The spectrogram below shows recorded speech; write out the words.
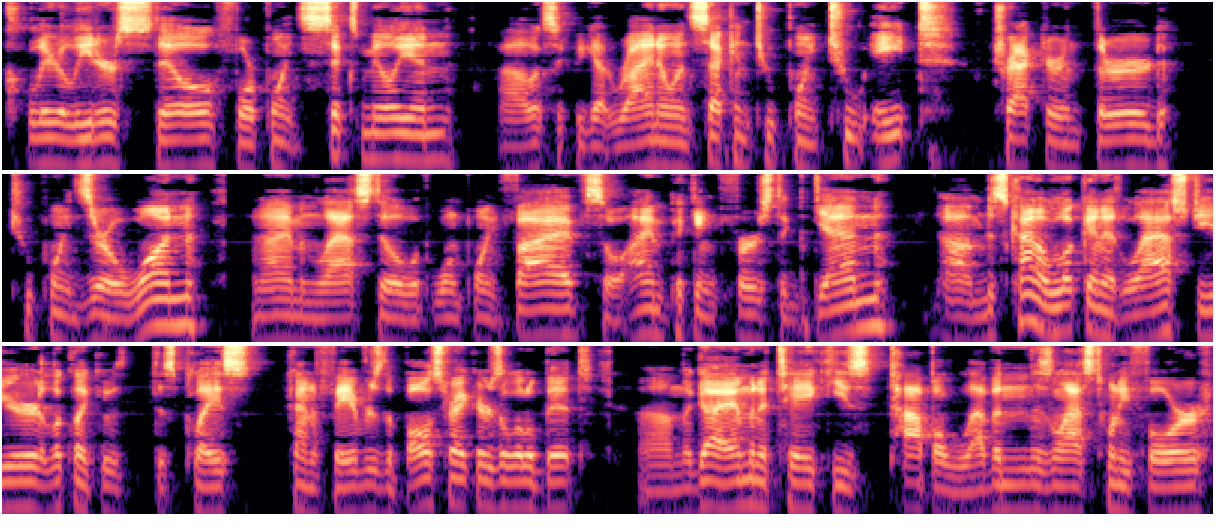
clear leader still 4.6 million. Uh, looks like we got Rhino in second, 2.28. Tractor in third, 2.01. And I am in last still with 1.5. So I am picking first again. Um, just kind of looking at last year, it looked like it was, this place kind of favors the ball strikers a little bit. Um, the guy I'm going to take, he's top 11 his last 24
